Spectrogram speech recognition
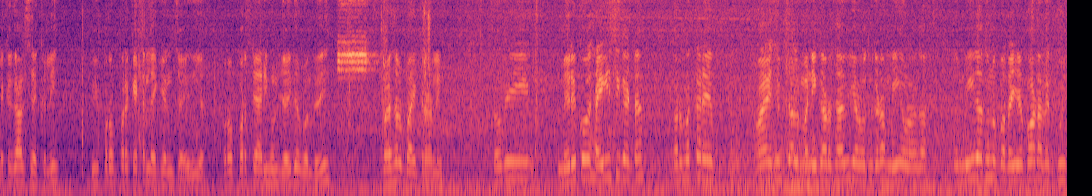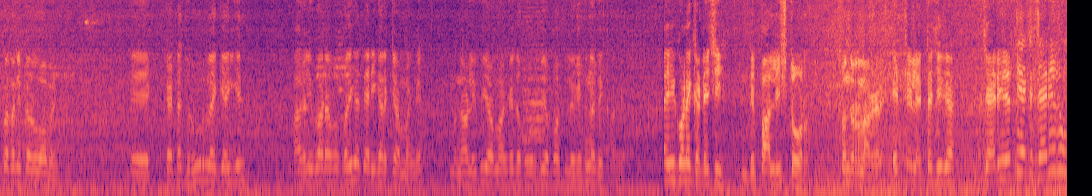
ਇੱਕ ਗੱਲ ਸਿੱਖ ਲਈ ਵੀ ਪ੍ਰੋਪਰ ਕਿੱਟ ਲੈ ਕੇ ਆਉਣੀ ਚਾਹੀਦੀ ਆ ਪ੍ਰੋਪਰ ਤਿਆਰੀ ਹੋਣੀ ਚਾਹੀਦੀ ਆ ਬੰਦੇ ਦੀ ਸਪੈਸ਼ਲ ਬਾਈਕਰਾਂ ਲਈ। ਕਿਉਂਕਿ ਮੇਰੇ ਕੋਲ ਹੈ ਹੀ ਸੀ ਕਿੱਟ ਪਰ ਮੈਂ ਘਰੇ ਆਏ ਸੀ ਵੀ ਚੱਲ ਮਨੀਕਰ ਸਾਹਿਬ ਵੀ ਜਾਣਾ, ਉੱਥੇ ਕਿਹੜਾ ਮੀਂਹ ਆਉਣਾਗਾ, ਤੇ ਮੀਂਹ ਦਾ ਤੁਹਾਨੂੰ ਪਤਾ ਹੀ ਆ, ਪਹਾੜਾਂ 'ਤੇ ਕੋਈ ਪਤਾ ਨਹੀਂ ਕਦੋਂ ਆਵੇ। ਤੇ ਕਿੱਟ ਜ਼ਰੂਰ ਲੈ ਕੇ ਆਈਏ, ਅਗਲੀ ਵਾਰ ਆਪਾਂ ਵਧੀਆ ਤਿਆਰੀ ਕਰਕੇ ਆਵਾਂਗੇ, ਮਨਾਲੀ ਵੀ ਆਵਾਂਗੇ ਤੇ ਹੋਰ ਵੀ ਆਪਾਂ ਲੋਕੇਸ਼ਨਾਂ ਦੇਖਾਂਗੇ। ਇਹ ਕੋਲੇ ਖੜੇ ਸੀ, ਦੀਪਾਲੀ ਸਟੋਰ ਸੁੰਦਰ ਨਗਰ, ਇੱਥੇ ਲੈਤੇ ਸੀਗਾ। ਚੈਰੀ ਲੈਤੀ ਇੱਕ ਚੈਰੀ ਤੂੰ?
